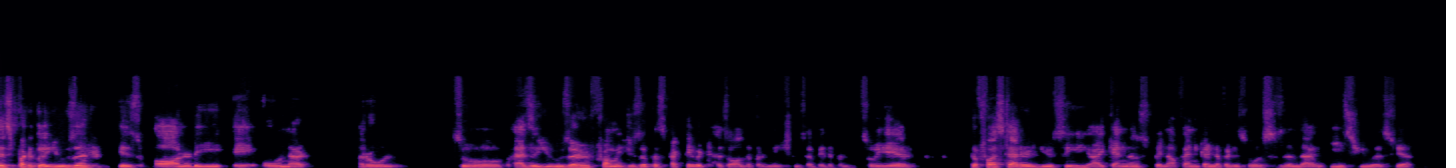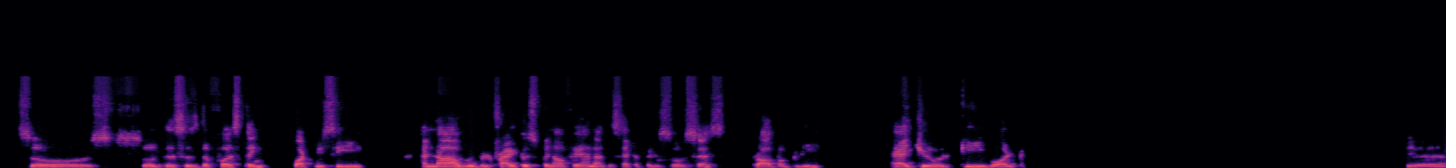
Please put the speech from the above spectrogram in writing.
this particular user is already a owner role. So as a user, from a user perspective, it has all the permissions available. So here, the first error you see, I cannot spin off any kind of resources in the East US here. So, so this is the first thing, what we see. And now we will try to spin off another set of resources, probably Azure Key Vault. Yeah.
